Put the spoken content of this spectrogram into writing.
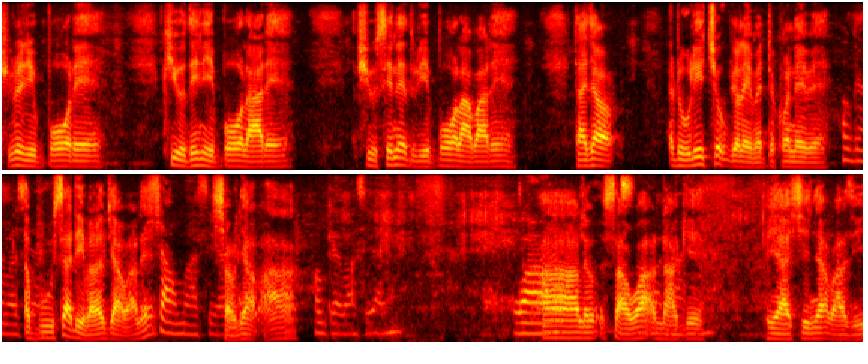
ဖြူတဲ့လူပေါ်တယ်ခယူသင်းတွေပေါ်လာတယ်အဖြူစင်းတဲ့သူတွေပေါ်လာပါတယ်ဒါကြောင့် အတူလေးချုပ်ပြောလိုက်မယ်တခွန်းတည်းပဲဟုတ်ကဲ့ပါဆရာအပူဆက်တွေဘာလို့ကြပါလဲရှောင်းပါဆရာရှောင်ကြပါဟုတ်ကဲ့ပါဆရာကြီးဝါအားလုံးအစာဝအနာကဲဘုရားရှင်ကြပါစီ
